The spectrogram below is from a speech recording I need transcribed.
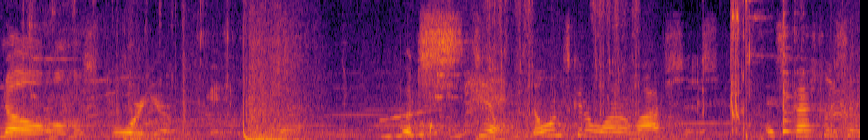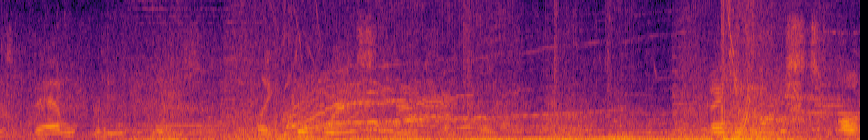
No, almost four year old game. But still, no one's gonna wanna watch this. Especially since Battle for the is like the worst version the worst uh,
